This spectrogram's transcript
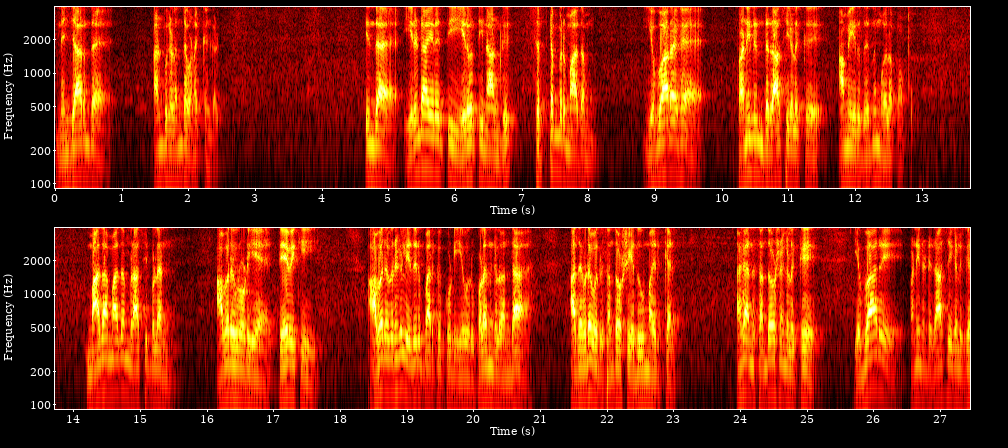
நெஞ்சார்ந்த அன்பு கலந்த வணக்கங்கள். இந்த இரண்டாயிரத்தி இருபத்தி நான்கு செப்டம்பர் மாதம் எவ்வாறாக பன்னிரெண்டு ராசிகளுக்கு அமையிறதுன்னு முதல்ல பார்ப்போம். மாதா மாதம் ராசி பலன் அவர்களுடைய தேவைக்கு அவரவர்கள் எதிர்பார்க்கக்கூடிய ஒரு பலன்கள் வந்தால் அதை விட ஒரு சந்தோஷம் எதுவுமா இருக்காது. ஆக அந்த சந்தோஷங்களுக்கு எவ்வாறு பன்னிரெண்டு ராசிகளுக்கு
